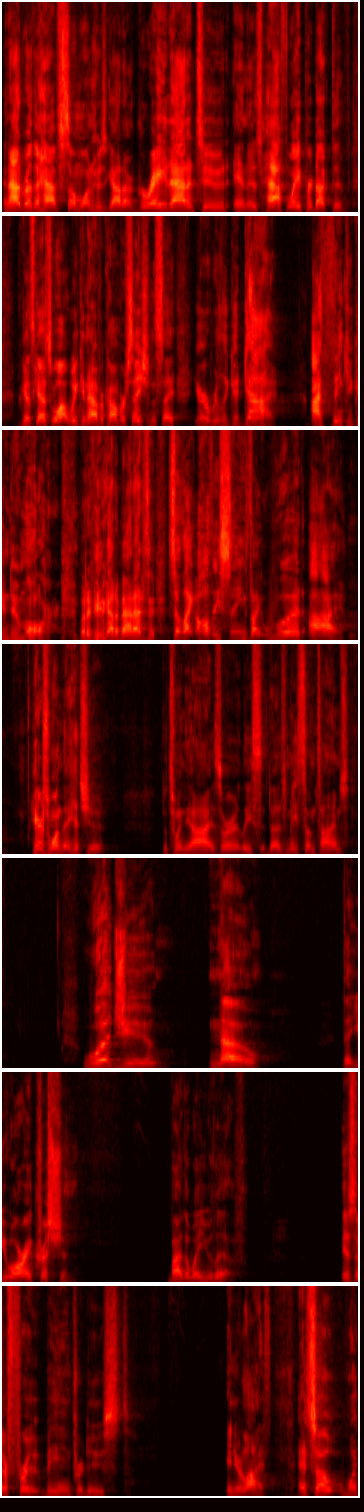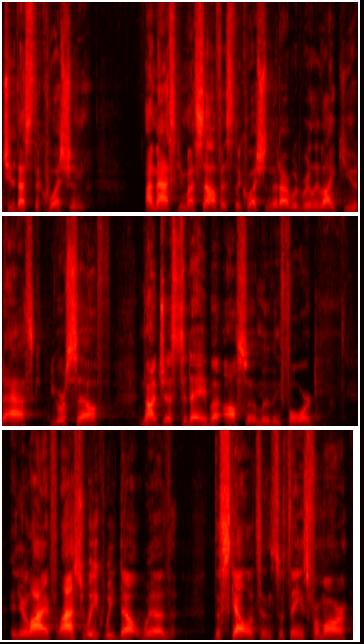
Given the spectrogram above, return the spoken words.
And I'd rather have someone who's got a great attitude and is halfway productive. Because guess what? We can have a conversation and say, You're a really good guy. I think you can do more. But if you've got a bad attitude, so like all these things, like, would I? Here's one that hits you between the eyes, or at least it does me sometimes. Would you know that you are a Christian by the way you live? Is there fruit being produced in your life? And so, would you? That's the question I'm asking myself. It's the question that I would really like you to ask yourself, not just today, but also moving forward in your life. Last week we dealt with the skeletons, the things from our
